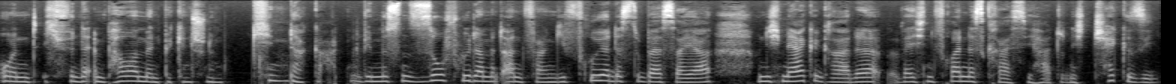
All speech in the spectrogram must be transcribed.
Und ich finde, Empowerment beginnt schon im Kindergarten. Wir müssen so früh damit anfangen. Je früher, desto besser, ja. Und ich merke gerade, welchen Freundeskreis sie hat. Und ich checke sie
